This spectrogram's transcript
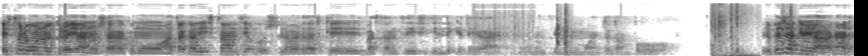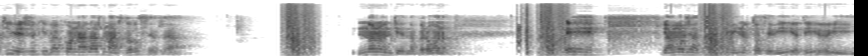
Esto es lo bueno del troyano, o sea, como ataca a distancia, pues la verdad es que es bastante difícil de que te gane. En un primer momento tampoco... Yo pensaba que me iba a ganar, tío, eso que iba con alas más 12, o sea... No lo entiendo, pero bueno. Eh, llevamos ya 13 minutos de vídeo, tío, y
